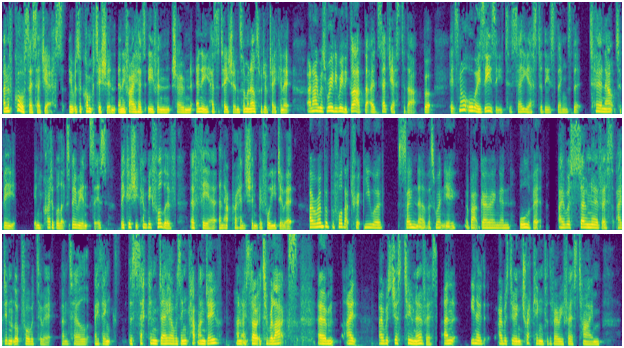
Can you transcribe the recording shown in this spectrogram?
And of course, I said yes. It was a competition. And if I had even shown any hesitation, someone else would have taken it. And I was really, really glad that I'd said yes to that. But it's not always easy to say yes to these things that turn out to be incredible experiences because you can be full of, of fear and apprehension before you do it. I remember before that trip, you were so nervous, weren't you, about going and all of it? I was so nervous. I didn't look forward to it until I think the second day I was in Kathmandu and I started to relax. Um, I I was just too nervous, and you know I was doing trekking for the very first time,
